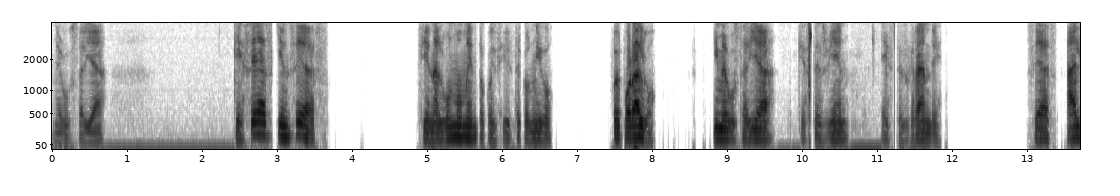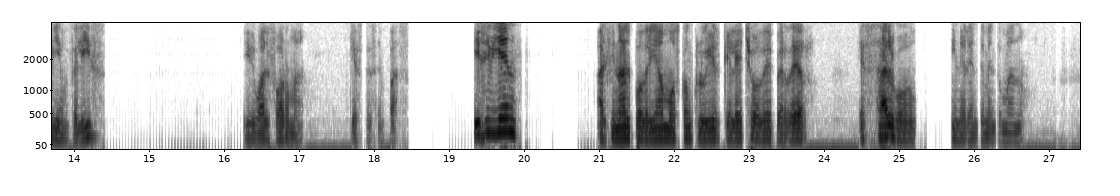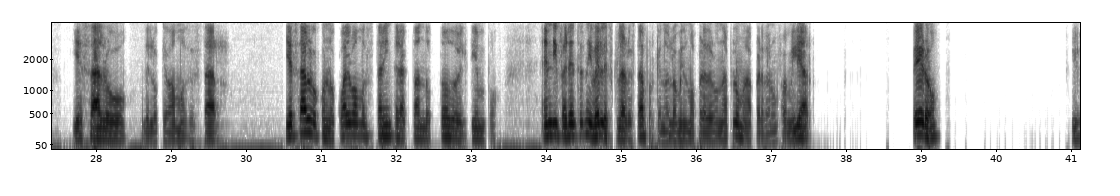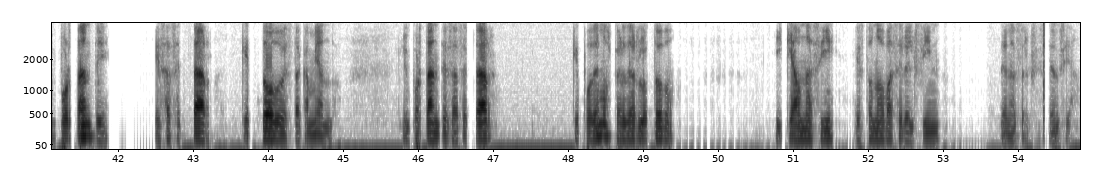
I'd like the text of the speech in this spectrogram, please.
me gustaría que seas quien seas. Si en algún momento coincidiste conmigo, fue por algo. Y me gustaría que estés bien, estés grande, seas alguien feliz y de igual forma que estés en paz. Y si bien al final podríamos concluir que el hecho de perder es algo inherentemente humano y es algo de lo que vamos a estar y es algo con lo cual vamos a estar interactuando todo el tiempo. En diferentes niveles, claro está, porque no es lo mismo perder una pluma perder un familiar. Pero lo importante es aceptar que todo está cambiando. Lo importante es aceptar que podemos perderlo todo y que aún así esto no va a ser el fin de nuestra existencia.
